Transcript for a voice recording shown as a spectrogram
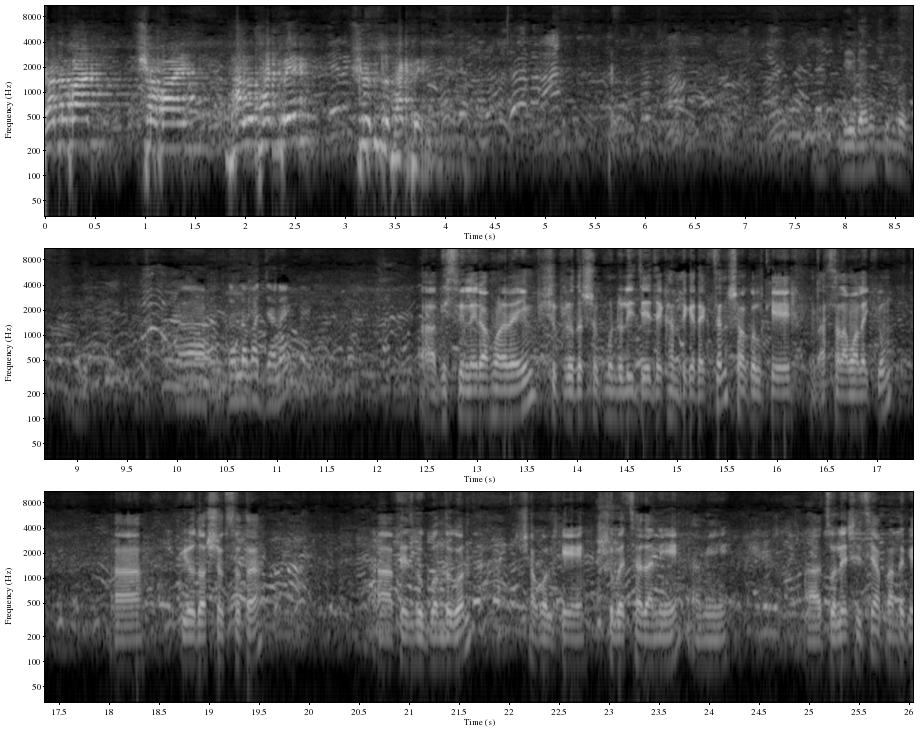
ধন্যবাদ সবাই। ভালো থাকবেন, সুস্থ থাকবেন। ভিউটা অনেক সুন্দর। ধন্যবাদ জানাই। বিসমিল্লাহ রহমান রহিম। সুপ্রিয় দর্শক মন্ডলী যে যেখান থেকে দেখছেন সকলকে আসসালামু আলাইকুম। প্রিয় দর্শক শ্রোতা ফেসবুক বন্ধুগণ সকলকে শুভেচ্ছা জানিয়ে আমি চলে এসেছি আপনাদেরকে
